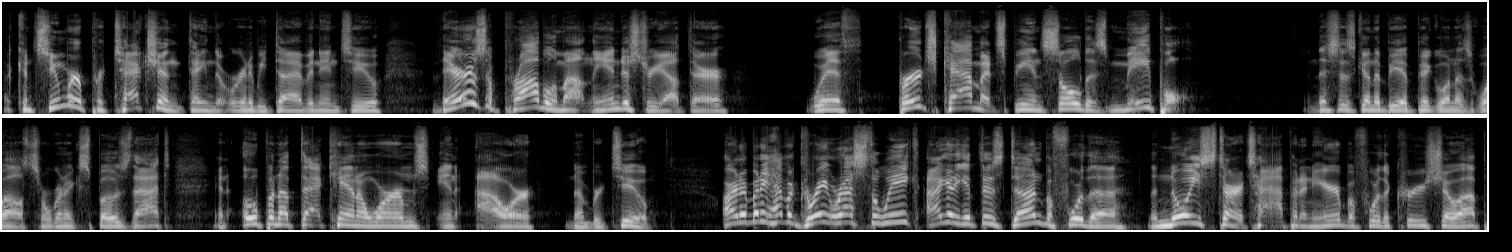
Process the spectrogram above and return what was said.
a consumer protection thing that we're going to be diving into. There's a problem out in the industry out there with birch cabinets being sold as maple. And this is going to be a big one as well. So we're going to expose that and open up that can of worms in hour number two. All right, everybody, have a great rest of the week. I got to get this done before the, the noise starts happening here, before the crews show up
